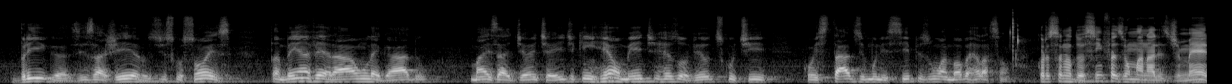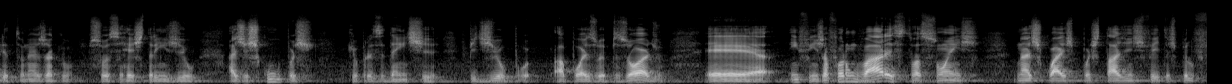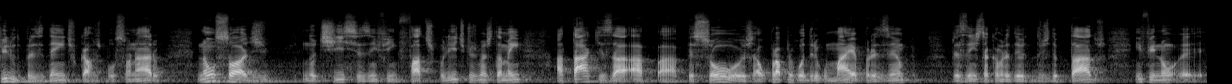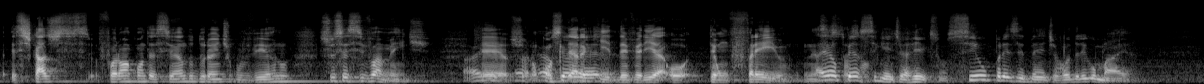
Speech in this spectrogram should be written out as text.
brigas, exageros, discussões, também haverá um legado mais adiante aí de quem realmente resolveu discutir com estados e municípios uma nova relação. Agora, senador, sem fazer uma análise de mérito, né, já que o senhor se restringiu às desculpas que o presidente pediu após o episódio, é, enfim, já foram várias situações nas quais postagens feitas pelo filho do presidente, o Carlos Bolsonaro, não só de notícias, enfim, fatos políticos, mas também ataques a, a, a pessoas, ao próprio Rodrigo Maia, por exemplo, presidente da Câmara de, dos Deputados. Enfim, não, é, esses casos foram acontecendo durante o governo sucessivamente. Aí, é, o senhor não considera que, que deveria ter um freio nessa aí eu situação? penso o seguinte, Rickson, se o presidente Rodrigo Maia,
